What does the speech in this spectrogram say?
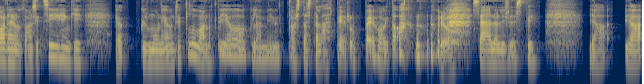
paneudutaan sitten siihenkin ja kyllä moni on sitten luvannut, että joo, kyllä minä nyt taas tästä lähtien rupeaa hoitaa joo. säännöllisesti. Ja, ja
